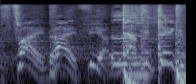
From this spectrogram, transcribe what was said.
Eins, zwei, drei, vier. Lass die Theke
